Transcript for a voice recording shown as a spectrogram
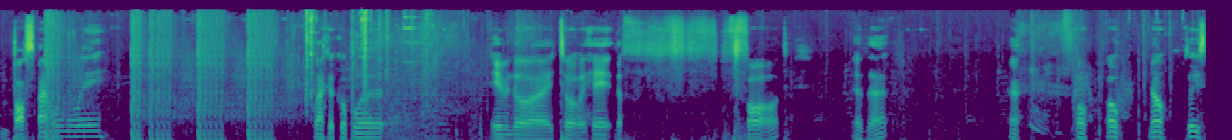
boss battle in a way. Like a couple of. Even though I totally hate the thought of that. Huh. Oh, oh, no, please.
